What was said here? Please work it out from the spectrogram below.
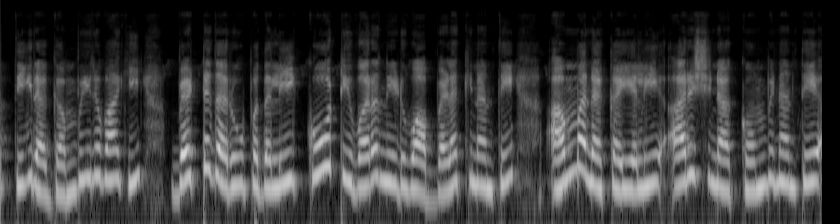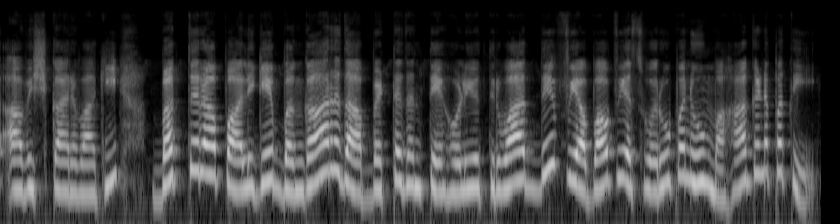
ತೀರ ಗಂಭೀರವಾಗಿ ಬೆಟ್ಟದ ರೂಪದಲ್ಲಿ ಕೋಟಿ ವರ ನೀಡುವ ಬೆಳಕಿನಂತೆ, ಅಮ್ಮನ ಕೈಯಲ್ಲಿ ಅರಿಶಿನ ಕೊಂಬಿನಂತೆ ಆವಿಷ್ಕಾರವಾಗಿ ಭಕ್ತರ ಪಾಲಿಗೆ ಬಂಗಾರದ ಬೆಟ್ಟದಂತೆ ಹೊಳೆಯುತ್ತಿರುವ ದಿವ್ಯ ಭವ್ಯ ಸ್ವರೂಪನು ಮಹಾಗಣಪತಿ.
